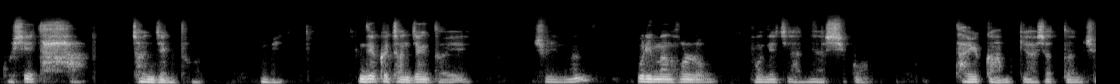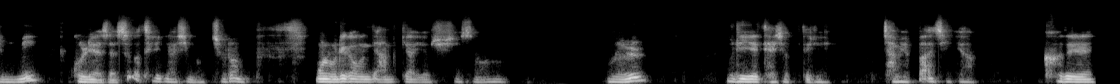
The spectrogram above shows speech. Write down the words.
곳이 다 전쟁터입니다. 근데 그 전쟁터에 주님은 우리만 홀로 보내지 아니하시고 다윗과 함께 하셨던 주님이 골리앗을 쓰러뜨리게 하신 것처럼 오늘 우리 가운데 함께 하여 주셔서 오늘 우리의 대적들이 잠에 빠지게 하고 그들의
